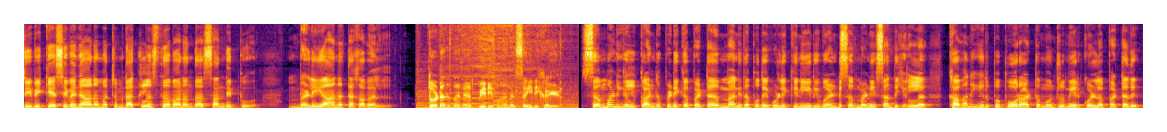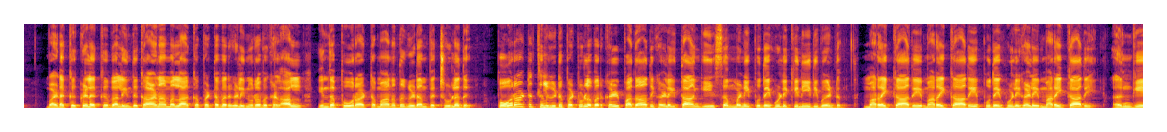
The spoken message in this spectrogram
சிபிகே சிவஞானம் மற்றும் டக்ளஸ் தேவானந்தா சந்திப்பு. வெளியான தகவல். தொடர்வன விரிவான செய்திகள். செம்மணியில் கண்டுபிடிக்கப்பட்ட மனித புதைகுழிக்கு நீதி வேண்டி செம்மணி சந்தையில் கவனஈர்ப்பு போராட்டம் ஒன்று மேற்கொள்ளப்பட்டது. வடக்கு கிழக்கு வலிந்து காணாமலாக்கப்பட்டவர்களின் உறவுகளால் இந்த போராட்டமானது இடம்பெற்றுள்ளது. போராட்டத்தில் ஈடுபட்டுள்ளவர்கள் பதாதைகளை தாங்கி செம்மணி புதைகுழிக்கு நீதி வேண்டும். மறைக்காதே மறைக்காதே புதைகுழிகளை மறைக்காதே. எங்கே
